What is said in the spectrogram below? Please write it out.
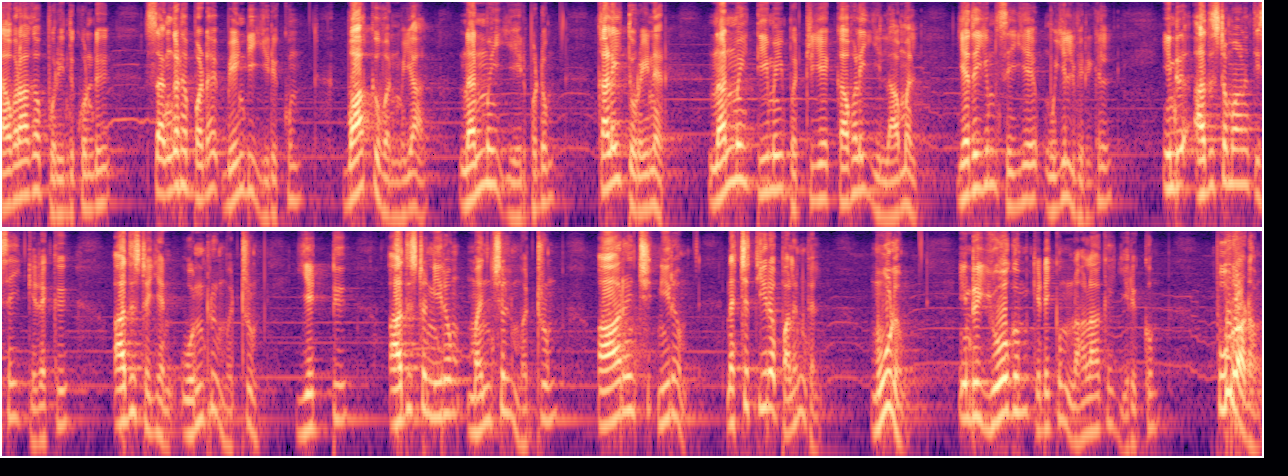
தவறாக புரிந்து கொண்டு சங்கடப்பட வேண்டியிருக்கும் வாக்கு வன்மையால் நன்மை ஏற்படும். கலைத்துறையினர் நன்மை தீமை பற்றிய கவலை இல்லாமல் எதையும் செய்ய முயல்வீர்கள். இன்று அதிர்ஷ்டமான திசை கிழக்கு அதிர்ஷ்ட எண் ஒன்று மற்றும் எட்டு அதிர்ஷ்ட நிறம் மஞ்சள் மற்றும் ஆரஞ்சு நிறம் நட்சத்திர பலன்கள் மூலம் இன்று யோகம் கிடைக்கும் நாளாக இருக்கும். பூராடம்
